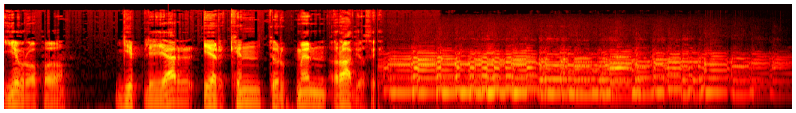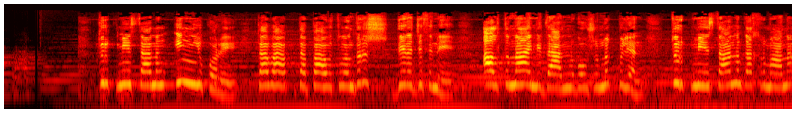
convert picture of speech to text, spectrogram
Ýewropa gepleýär erkin türkmen radiosy. Türkmenistanyň iň ýokary tapawutlandyryş derejesini, Altyn Aý medalyny gowşurmak bilen, Türkmenistanyň Gahrymany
